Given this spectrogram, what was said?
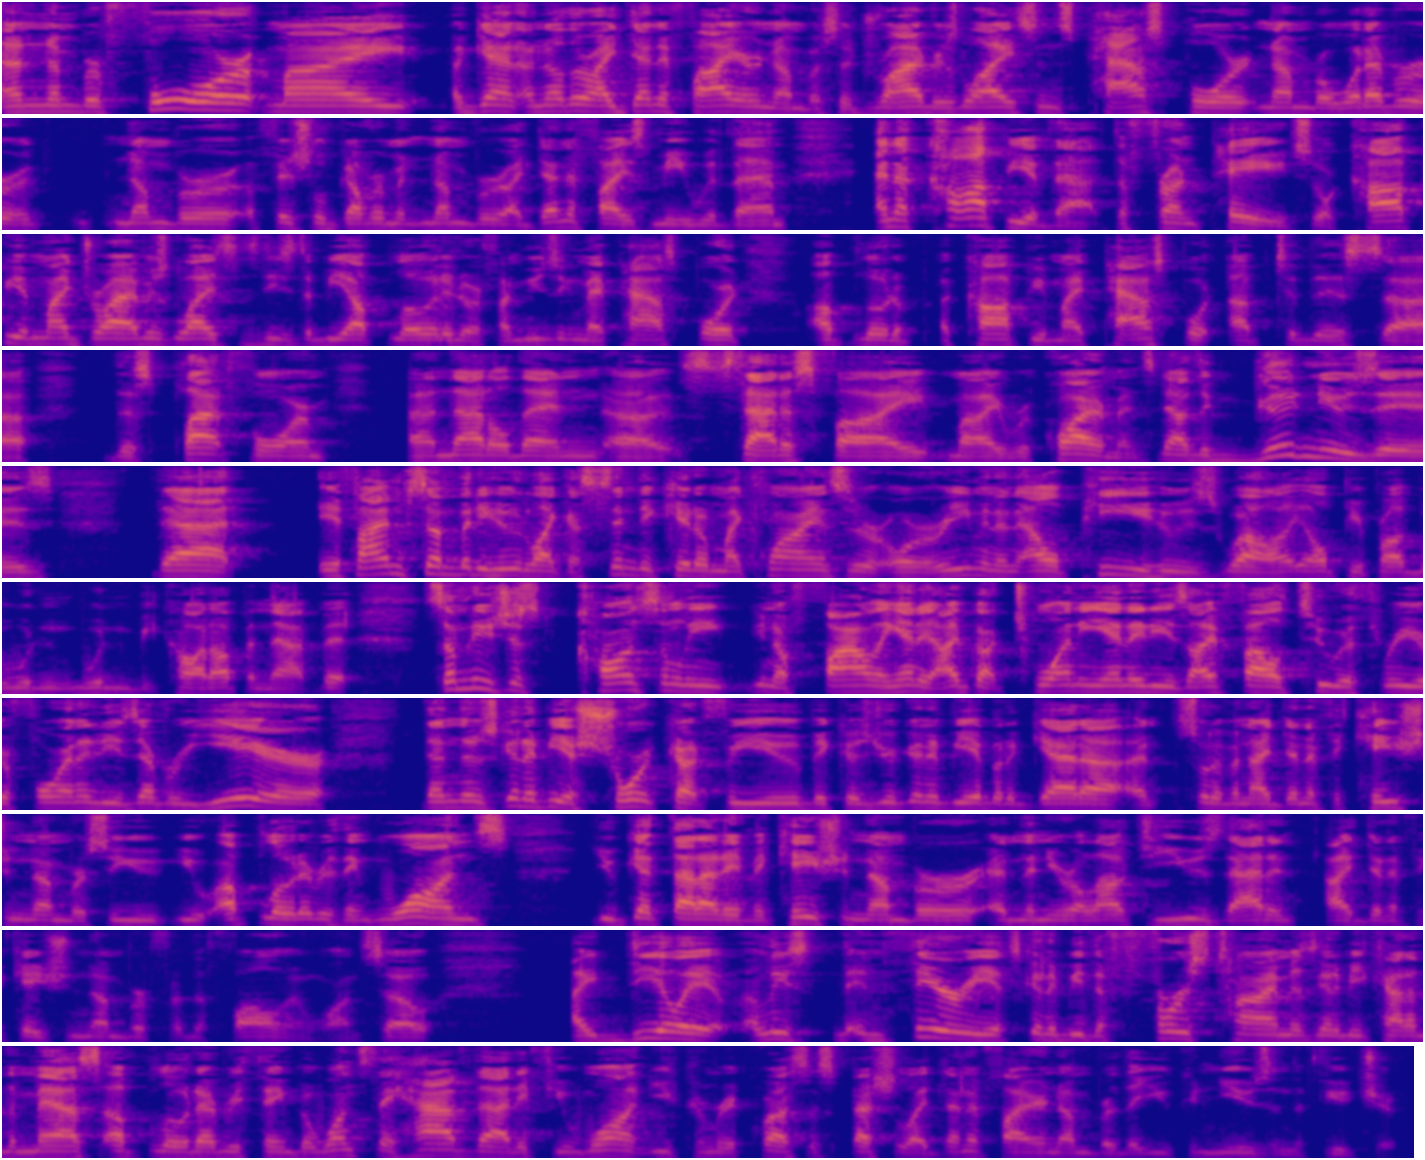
And number four, my, again, another identifier number. So driver's license, passport number, whatever number, official government number identifies me with them, and a copy of that, the front page. So a copy of my driver's license needs to be uploaded, or if I'm using my passport, upload a, a copy of my passport up to this, uh, this platform, and that'll then uh, satisfy my requirements. Now, the good news is that if I'm somebody who like a syndicate of my clients or, or even an LP who's well, LP probably wouldn't wouldn't be caught up in that, but somebody who's just constantly, you know, filing entities. I've got 20 entities, I file two or three or four entities every year, then there's going to be a shortcut for you because you're going to be able to get a, a, sort of an identification number. So you you upload everything once, you get that identification number, and then you're allowed to use that identification number for the following one. So ideally, at least in theory, it's going to be the first time is going to be kind of the mass upload everything. But once they have that, if you want, you can request a special identifier number that you can use in the future.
